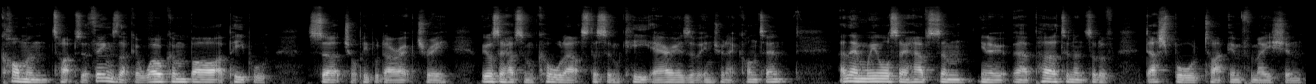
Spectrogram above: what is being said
common types of things like a welcome bar, a people search or people directory. We also have some call outs to some key areas of intranet content. And then we also have some, you know, uh, pertinent sort of dashboard type information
